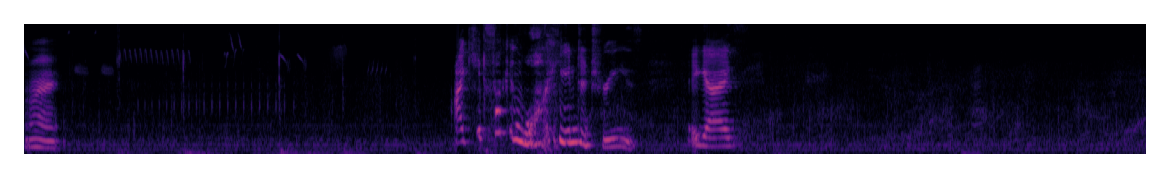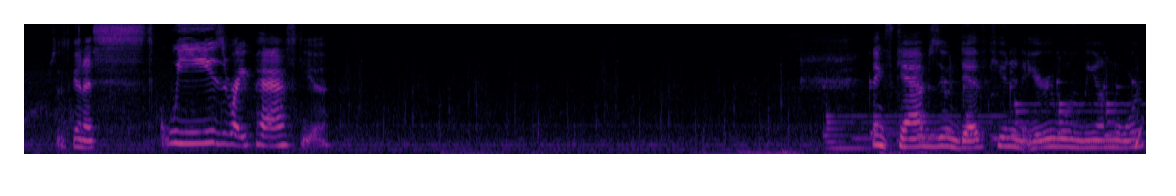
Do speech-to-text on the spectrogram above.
Alright. I keep fucking walking into trees. Hey guys. Just gonna squeeze right past you. Thanks, Gabzu and Devkin and Ariel and Leon North.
